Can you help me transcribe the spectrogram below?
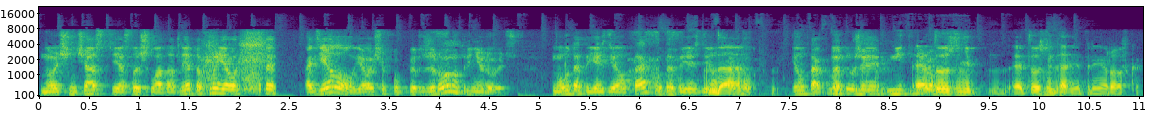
Но очень часто я слышал от атлетов, ну, я вот, это поделал, я вообще по перджерону тренируюсь, ну вот это я сделал так, вот это я сделал да. так, вот сделал так. Но это уже не тренировка. Это уже не, это уже, да, не тренировка.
